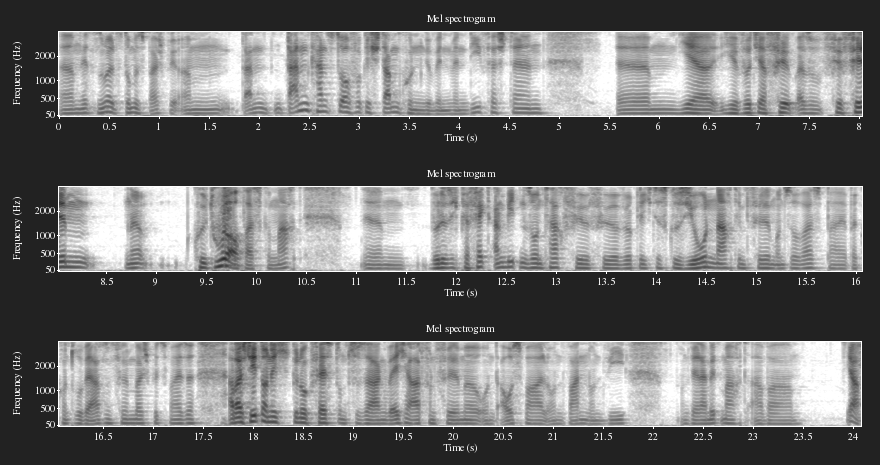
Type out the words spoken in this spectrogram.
ähm, jetzt nur als dummes Beispiel, ähm, dann, dann kannst du auch wirklich Stammkunden gewinnen, wenn die feststellen, ähm, hier, hier wird ja Film, also für Film, ne, Kultur auch was gemacht. Ähm, würde sich perfekt anbieten, so ein Tag für, für wirklich Diskussionen nach dem Film und sowas, bei, bei kontroversen Filmen beispielsweise. Aber es steht noch nicht genug fest, um zu sagen, welche Art von Filme und Auswahl und wann und wie und wer da mitmacht. Aber ja,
